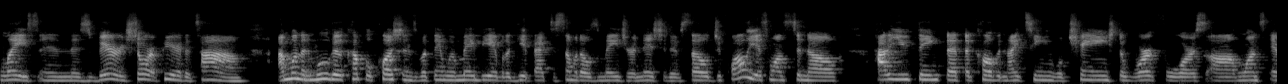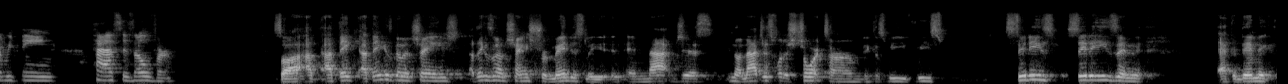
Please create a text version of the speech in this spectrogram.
place in this very short period of time. I'm going to move to a couple questions, but then we may be able to get back to some of those major initiatives. So, Jaqualius wants to know how do you think that the COVID 19 will change the workforce um, once everything passes over? So I, I, think I think it's going to change. I think it's going to change tremendously, and, and, not just you know not just for the short term because we we cities cities and academic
